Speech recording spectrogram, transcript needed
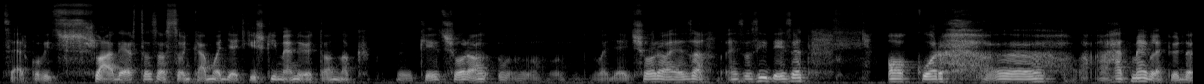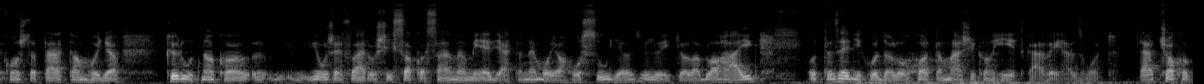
Cerkovics slágert, az asszonykám adj egy kis kimenőt, annak két sora, vagy egy sora ez, a, ez az idézet, akkor hát meglepődve konstatáltam, hogy a körútnak a Józsefvárosi szakaszán, ami egyáltalán nem olyan hosszú, ugye az ülőitől a Blaháig, ott az egyik oldalon hat, a másikon hét kávéház volt. Tehát csak a,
